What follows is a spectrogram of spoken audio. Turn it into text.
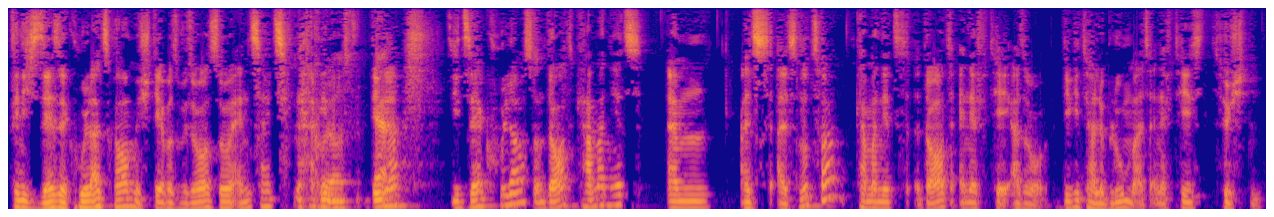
Finde ich sehr, sehr cool als Raum. Ich stehe aber sowieso auf so Endzeit-Szenarien. Cool ja. Sieht sehr cool aus und dort kann man jetzt ähm, als, als Nutzer kann man jetzt dort NFT, also digitale Blumen als NFTs züchten.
